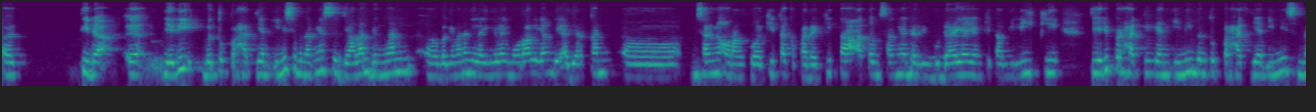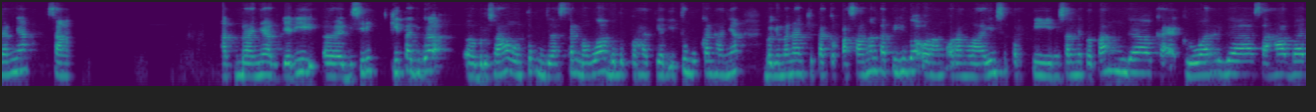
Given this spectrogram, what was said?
uh, tidak uh, jadi bentuk perhatian ini sebenarnya sejalan dengan uh, bagaimana nilai-nilai moral yang diajarkan uh, misalnya orang tua kita kepada kita atau misalnya dari budaya yang kita miliki. Jadi perhatian ini bentuk perhatian ini sebenarnya sangat banyak. Jadi uh, di sini kita juga uh, berusaha untuk menjelaskan bahwa bentuk perhatian itu bukan hanya bagaimana kita ke pasangan, tapi juga orang-orang lain seperti misalnya tetangga, kayak keluarga, sahabat.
